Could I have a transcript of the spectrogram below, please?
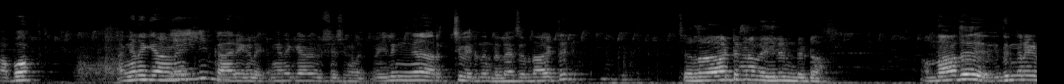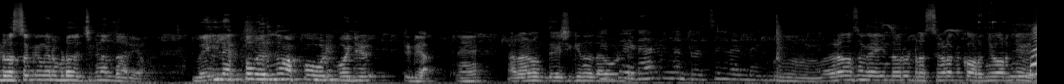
അപ്പോൾ അങ്ങനെയൊക്കെയാണ് കാര്യങ്ങൾ അങ്ങനെയൊക്കെയാണ് വിശേഷങ്ങൾ വെയിൽ ഇങ്ങനെ അരച്ചു വരുന്നുണ്ട് അല്ലേ ചെറുതായിട്ട് ചെറുതായിട്ട് ഇങ്ങനെ വെയിലുണ്ട് കേട്ടോ ഒന്നാമത് ഇതിങ്ങനെ ഈ ഡ്രസ്സൊക്കെ ഇങ്ങനെ ഇവിടെ വെച്ചിക്കണം എന്താ അറിയോ? വെയിൽ എപ്പോ വരുന്നു അപ്പൊ ഓടി പോയിട്ട് ഇടുക. ഏഹ് അതാണ് ഉദ്ദേശിക്കുന്നത്. അതുകൊണ്ട് ഓരോ ദിവസം കഴിയുന്നവരും ഡ്രസ്സുകളൊക്കെ കുറഞ്ഞു കുറഞ്ഞു വരും.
